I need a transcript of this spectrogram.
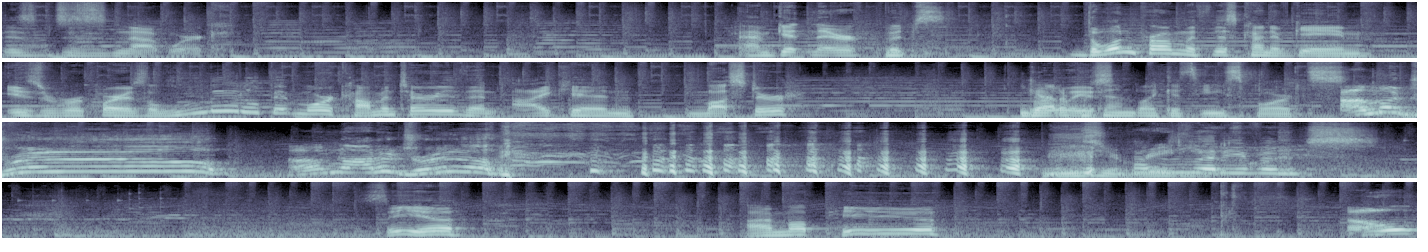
This does not work. I'm getting there, but the one problem with this kind of game is it requires a little bit more commentary than I can muster. You gotta pretend like it's esports. I'm a drill. I'm not a drill. Use your How does radio that even- See ya. I'm up here. oh,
